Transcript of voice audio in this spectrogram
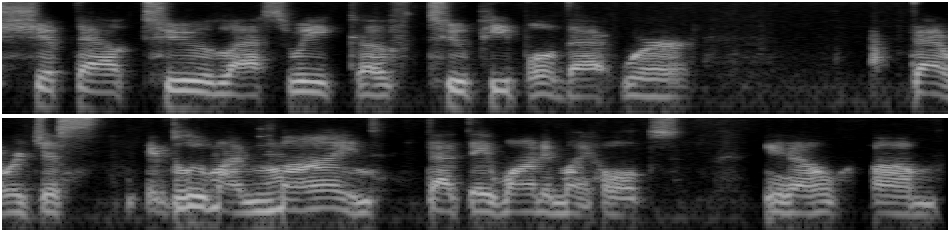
shipped out two last week of two people that were that were just it blew my mind that they wanted my holds. You know, um,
